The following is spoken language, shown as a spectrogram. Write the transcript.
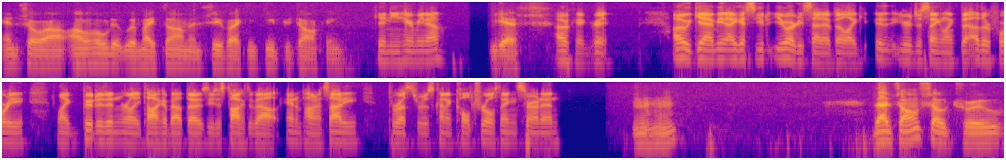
And so I'll, I'll hold it with my thumb and see if I can keep you talking. Can you hear me now? Yes. Okay, great. Oh yeah, I mean, I guess you you already said it, but like you're just saying like the other forty, like Buddha didn't really talk about those. He just talked about Anapanasati. The rest are just kind of cultural things thrown in. Mm-hmm. That's also true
